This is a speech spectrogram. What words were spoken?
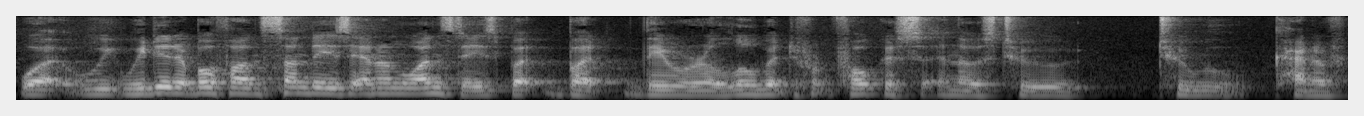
what we, we did it both on Sundays and on Wednesdays, but but they were a little bit different focus in those two two kind of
